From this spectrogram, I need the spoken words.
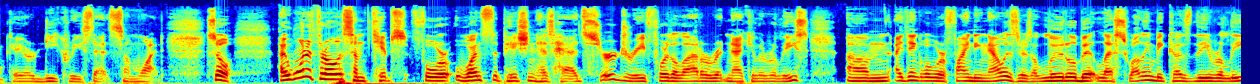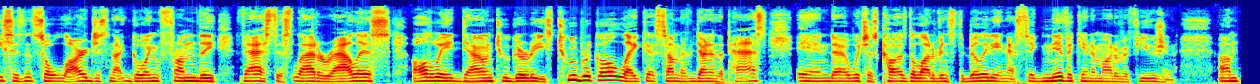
okay, or decrease that somewhat. So, I want to throw out some tips for once the patient has had surgery for the lateral retinacular release. Um, I think what we're finding now is there's a little bit less swelling because the release isn't so large. It's not going from the vastus lateralis all the way down to Gerdy's tubercle like uh, some have done in the past, and uh, which has caused a lot of instability and a significant amount of effusion. Um,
